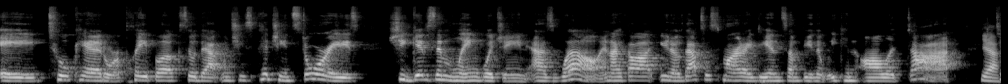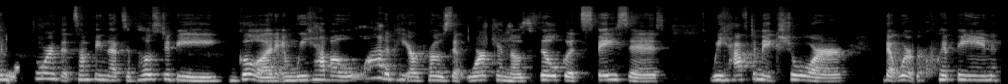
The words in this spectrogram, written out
a toolkit or a playbook so that when she's pitching stories, she gives them languaging as well. And I thought, you know, that's a smart idea and something that we can all adopt yeah. to make sure that something that's supposed to be good, and we have a lot of PR pros that work in those feel good spaces, we have to make sure that we're equipping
